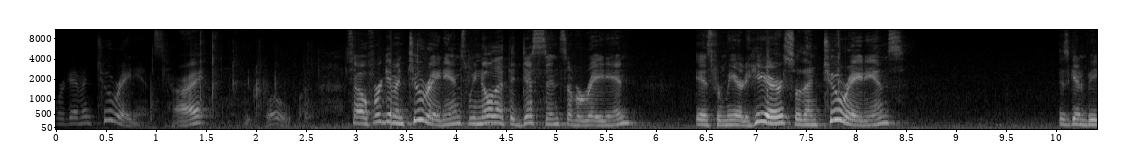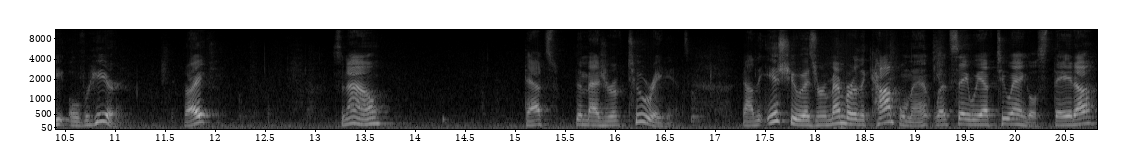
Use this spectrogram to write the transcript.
we're given 2 radians, all right? Whoa. So if we're given 2 radians, we know that the distance of a radian is from here to here. So then 2 radians is going to be over here, right? So now that's the measure of 2 radians. Now the issue is, remember the complement, let's say we have two angles, theta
